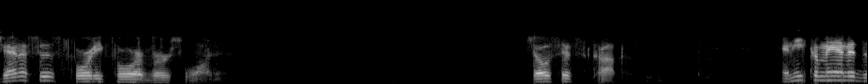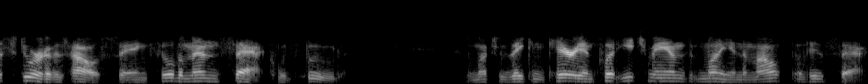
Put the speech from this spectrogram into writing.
Genesis 44, verse 1. Joseph's cup. And he commanded the steward of his house, saying, Fill the men's sack with food, as much as they can carry, and put each man's money in the mouth of his sack.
